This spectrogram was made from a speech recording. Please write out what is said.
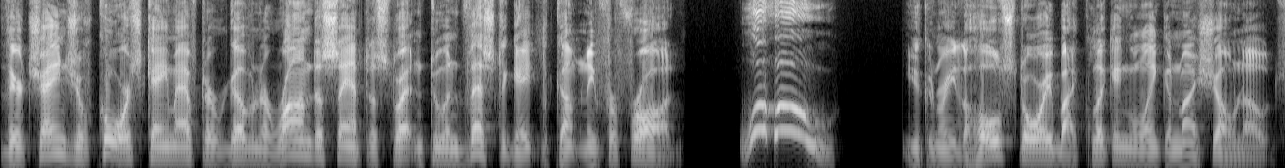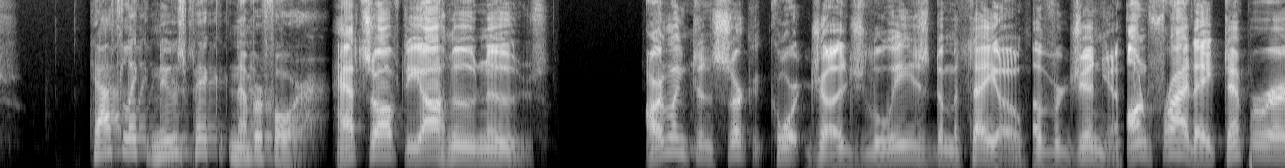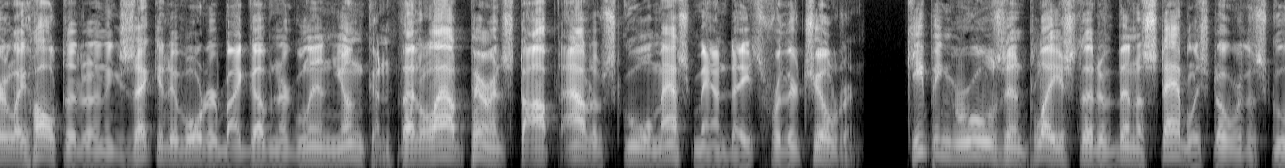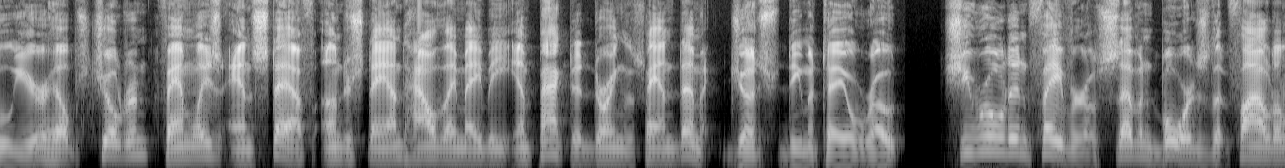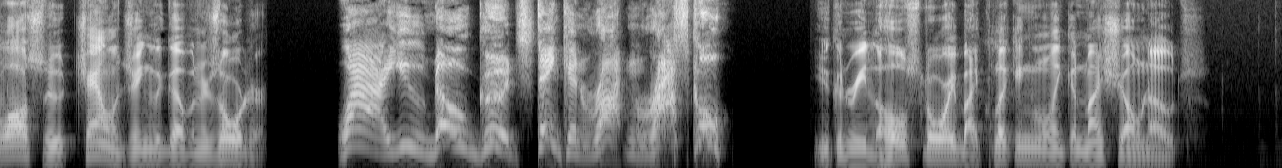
Their change of course came after Governor Ron DeSantis threatened to investigate the company for fraud. Woohoo! You can read the whole story by clicking the link in my show notes. Catholic news pick number four. Hats off to Yahoo News. Arlington Circuit Court Judge Louise DiMatteo of Virginia on Friday temporarily halted an executive order by Governor Glenn Youngkin that allowed parents to opt out of school mask mandates for their children. Keeping rules in place that have been established over the school year helps children, families, and staff understand how they may be impacted during the pandemic, Judge DiMatteo wrote. She ruled in favor of seven boards that filed a lawsuit challenging the governor's order. Why, you no good, stinking, rotten rascal! You can read the whole story by clicking the link in my show notes.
